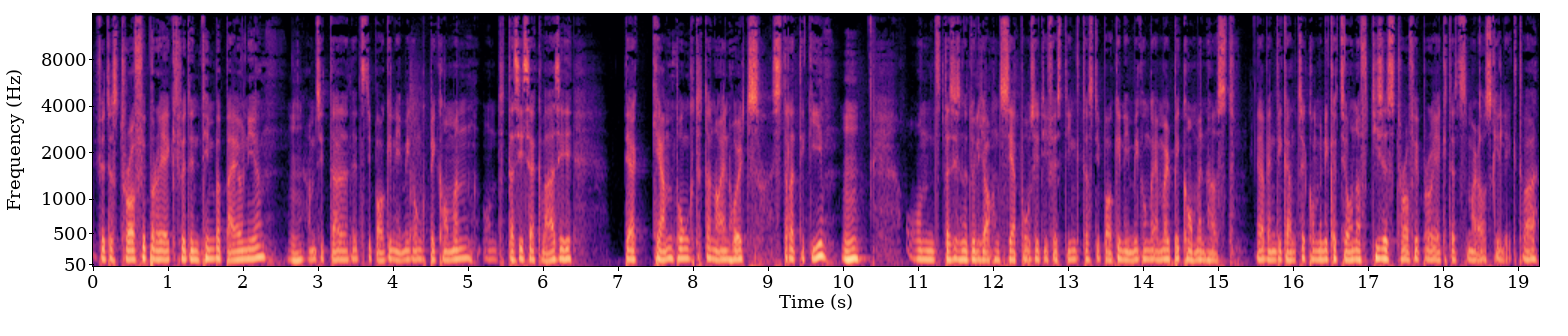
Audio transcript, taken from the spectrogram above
für das Trophy-Projekt, für den Timber Pioneer, mhm. haben sie da jetzt die Baugenehmigung bekommen. Und das ist ja quasi der Kernpunkt der neuen Holzstrategie. Mhm. Und das ist natürlich auch ein sehr positives Ding, dass die Baugenehmigung einmal bekommen hast. Ja, wenn die ganze Kommunikation auf dieses Trophy-Projekt jetzt mal ausgelegt war.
